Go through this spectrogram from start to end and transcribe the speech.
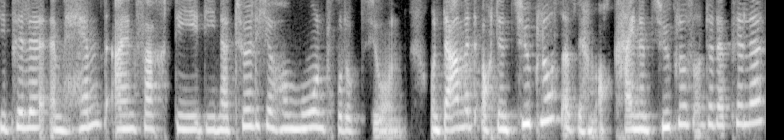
die Pille ähm, hemmt einfach die, die natürliche Hormonproduktion und damit auch den Zyklus. Also wir haben auch keinen Zyklus unter der Pille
